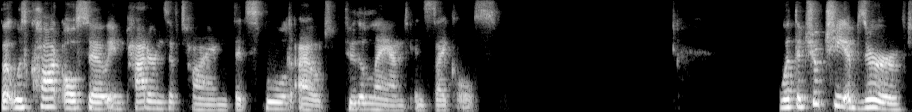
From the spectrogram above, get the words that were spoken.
but was caught also in patterns of time that spooled out through the land in cycles. What the Chukchi observed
